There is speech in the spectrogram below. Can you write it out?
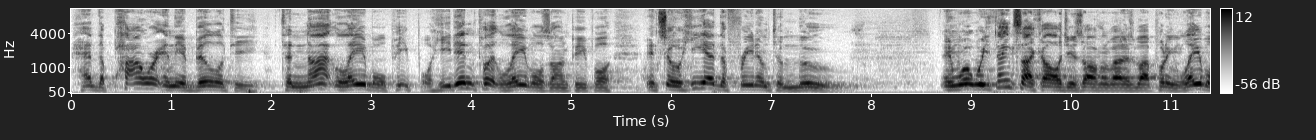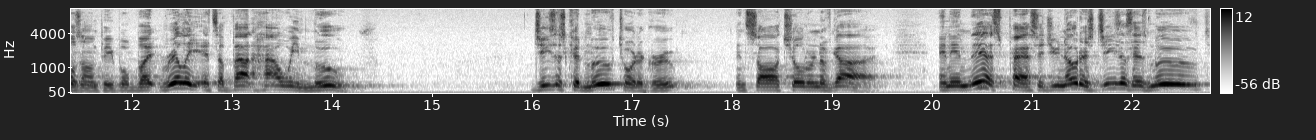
had the power and the ability to not label people. He didn't put labels on people, and so he had the freedom to move. And what we think psychology is often about is about putting labels on people, but really it's about how we move. Jesus could move toward a group and saw children of God. And in this passage, you notice Jesus has moved,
